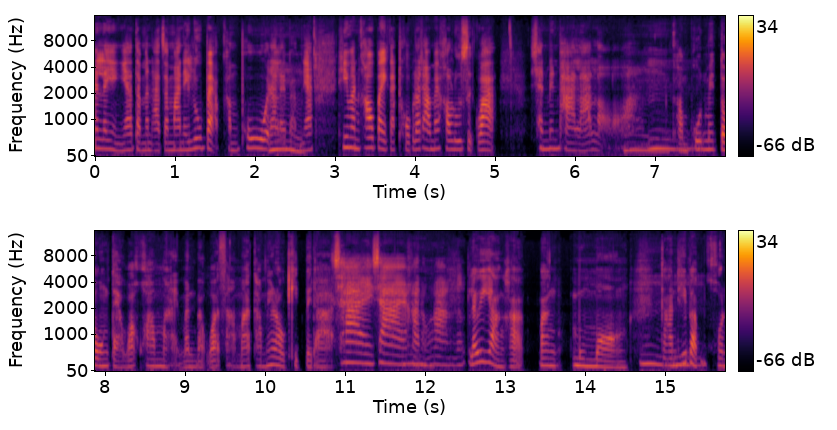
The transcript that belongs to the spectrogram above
อะไรอย่างเงี้ย แต่มันอาจจะมาในรูปแบบคำพูดอือะไรมแบบเนี้ย ที่มันเข้าไปกระทบแล้วทำให้เขารู้สึกว่า ฉันเป็นภาระเหรออืมอืมคำพูดไม่ตรงแต่ว่าความหมายมันแบบว่าสามารถทำให้เราคิดไปได้ ใช่ใช่ค่ะอืมน้องรังแล้วอีกอย่างค่ะ บางมุมมองอืมการที่แบบคน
